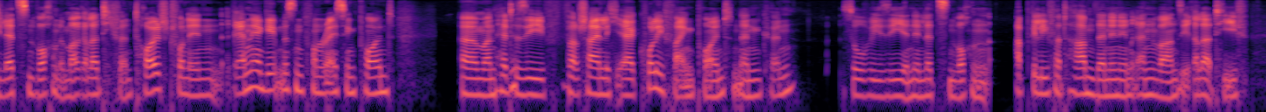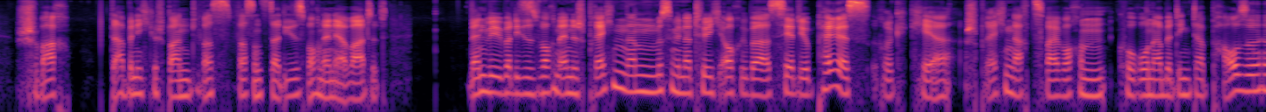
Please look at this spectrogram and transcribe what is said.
die letzten Wochen immer relativ enttäuscht von den Rennergebnissen von Racing Point. Äh, man hätte sie wahrscheinlich eher Qualifying Point nennen können, so wie sie in den letzten Wochen abgeliefert haben, denn in den Rennen waren sie relativ schwach. Da bin ich gespannt, was, was uns da dieses Wochenende erwartet. Wenn wir über dieses Wochenende sprechen, dann müssen wir natürlich auch über Sergio Perez Rückkehr sprechen. Nach zwei Wochen Corona-bedingter Pause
